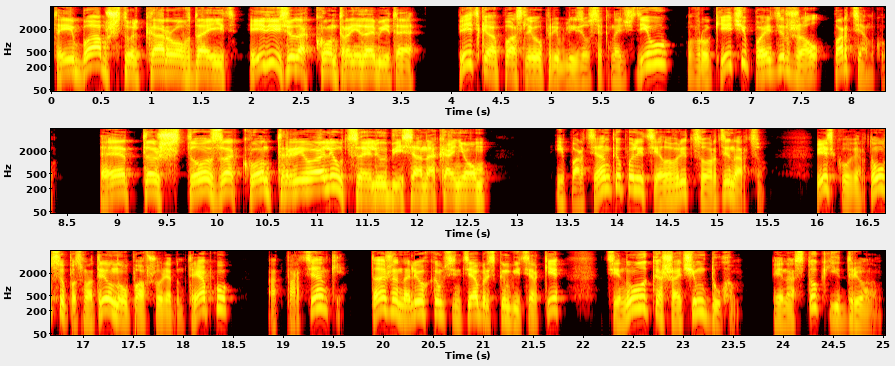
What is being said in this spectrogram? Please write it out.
«Ты баб, что ли, коров доить? Иди сюда, контра недобитая!» Петька опасливо приблизился к ночдиву, в руке Чапай держал портянку. «Это что за контрреволюция, любись она конем?» И портянка полетела в лицо ординарцу. Петька увернулся, посмотрел на упавшую рядом тряпку. От портянки даже на легком сентябрьском ветерке тянуло кошачьим духом и насток ядреным,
